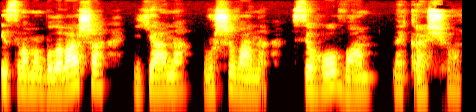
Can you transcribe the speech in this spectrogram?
І з вами була ваша Яна Вишивана. Всього вам найкращого.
